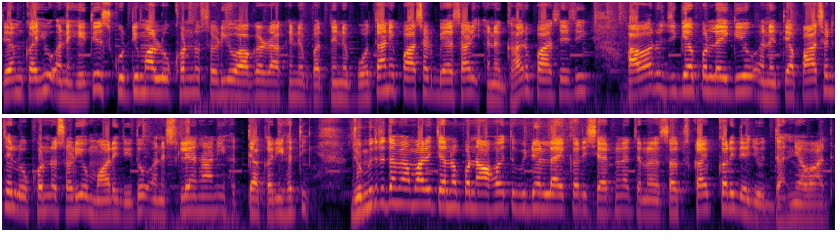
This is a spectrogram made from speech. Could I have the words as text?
તેમ કહ્યું અને હેતી સ્કૂટીમાં લોખંડનો સળિયો આગળ રાખીને પત્નીને પોતાની પાછળ બેસાડી અને ઘર પાસેથી આવારું જગ્યા પર લઈ ગયો અને ત્યાં પાછળથી લોખંડનો સળિયો મારી દીધો અને સ્લેહાની હત્યા કરી હતી. જો મિત્રો તમે અમારી ચેનલ પર ના હોય તો વીડિયો લાઇક કરી, શેર કરીને ચેનલને સબસ્ક્રાઈબ કરી દેજો. ધન્યવાદ.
